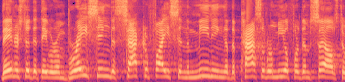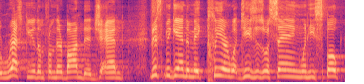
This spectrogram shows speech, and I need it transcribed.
They understood that they were embracing the sacrifice and the meaning of the Passover meal for themselves to rescue them from their bondage. And this began to make clear what Jesus was saying when he spoke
